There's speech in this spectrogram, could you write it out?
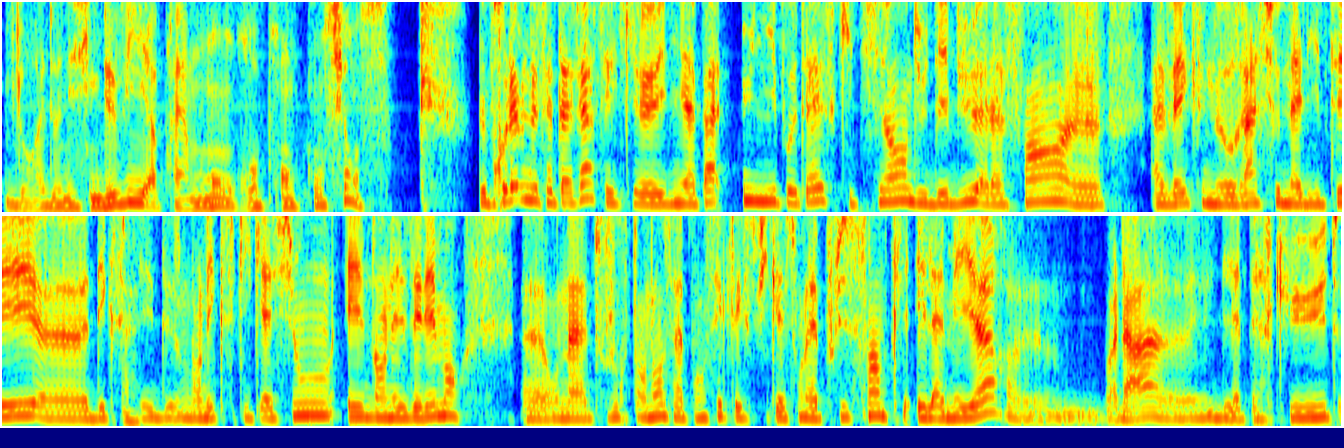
il aurait donné signe de vie. Après, un moment, on reprend conscience. Le problème de cette affaire, c'est qu'il n'y a pas une hypothèse qui tient du début à la fin euh, avec une rationalité euh, dans l'explication et dans les éléments. Euh, on a toujours tendance à penser que l'explication la plus simple est la meilleure. Euh, voilà, euh, il la percute.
